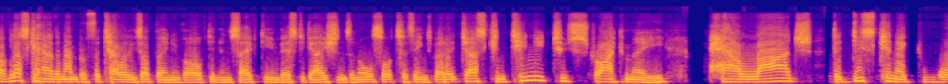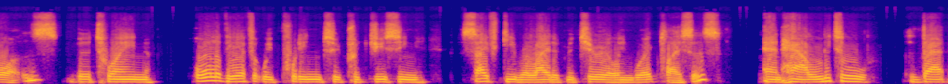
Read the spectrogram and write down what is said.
I've lost count of the number of fatalities I've been involved in in safety investigations and all sorts of things, but it just continued to strike me how large the disconnect was between all of the effort we put into producing safety related material in workplaces and how little that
